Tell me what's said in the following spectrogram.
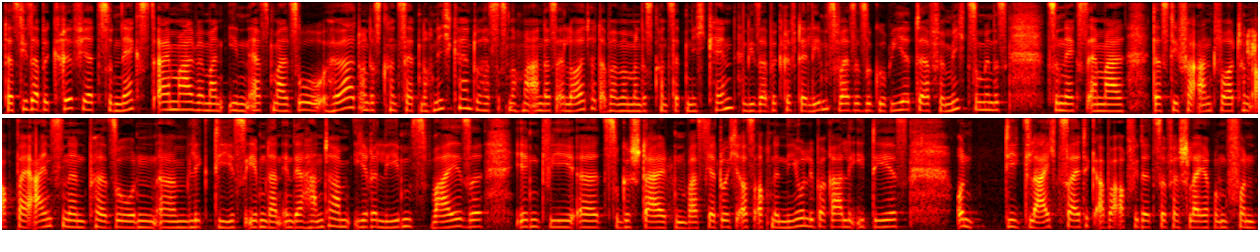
dass dieser Begriff ja zunächst einmal, wenn man ihn erstmal so hört und das Konzept noch nicht kennt, du hast es nochmal anders erläutert, aber wenn man das Konzept nicht kennt, dieser Begriff der Lebensweise suggeriert da für mich zumindest zunächst einmal, dass die Verantwortung auch bei einzelnen Personen ähm, liegt, die es eben dann in der Hand haben, ihre Lebensweise irgendwie äh, zu gestalten, was ja durchaus auch eine neoliberale Idee ist. Und die gleichzeitig aber auch wieder zur Verschleierung von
